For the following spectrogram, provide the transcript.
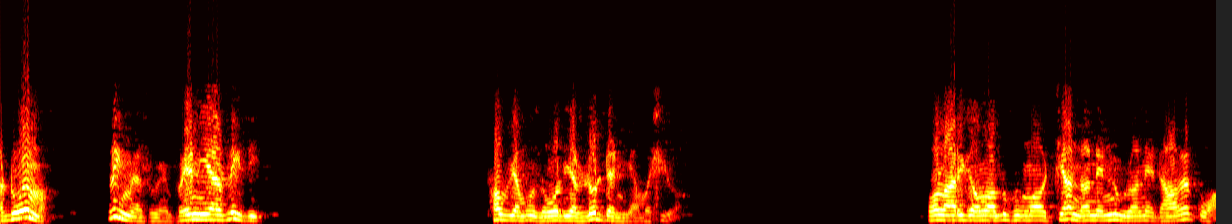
အတွင်းမှာသိမယ်ဆိုရင်ဘယ်နေရာသိသိဖောက်ပြန်မှုသဘောတရားလွတ်တဲ့နေရာမရှိတော့ ဟောလာရီကောင်ကလူခုမောကျမ်းနာနဲ့နှုရနဲ့ဒါပဲကွာ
